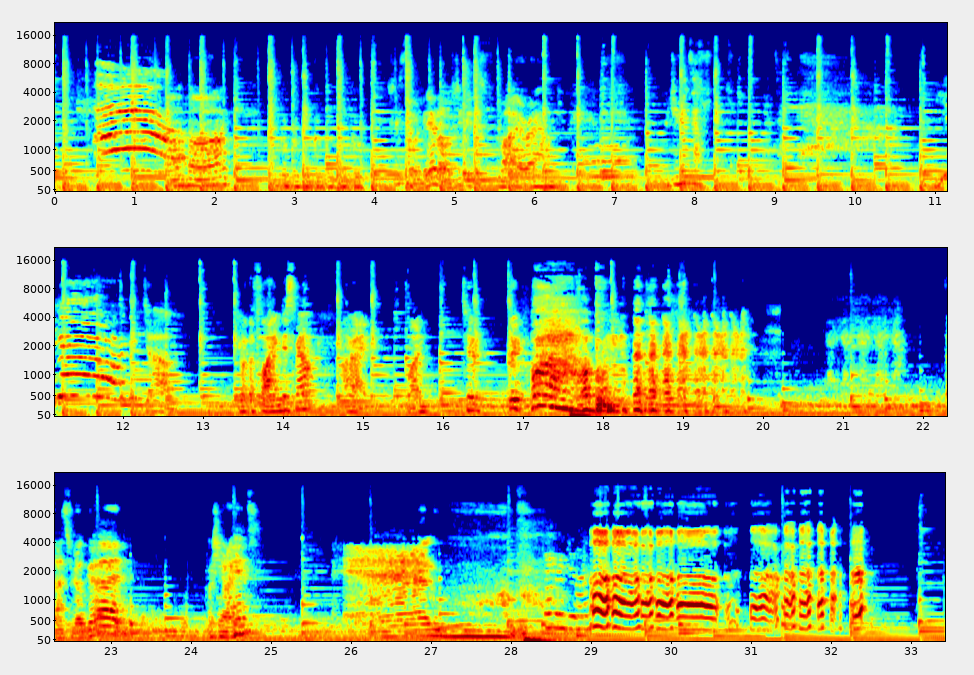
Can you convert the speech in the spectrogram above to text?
Flying dismount? All right. One, two, three. Ah, boom. yeah, yeah, yeah, yeah, yeah. That's real good. Pushing our hands. And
